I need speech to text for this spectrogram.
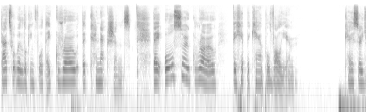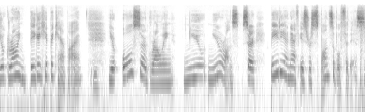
That's what we're looking for. They grow the connections. They also grow the hippocampal volume. Okay, so you're growing bigger hippocampi. Hmm. You're also growing new neurons. So BDNF is responsible for this.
